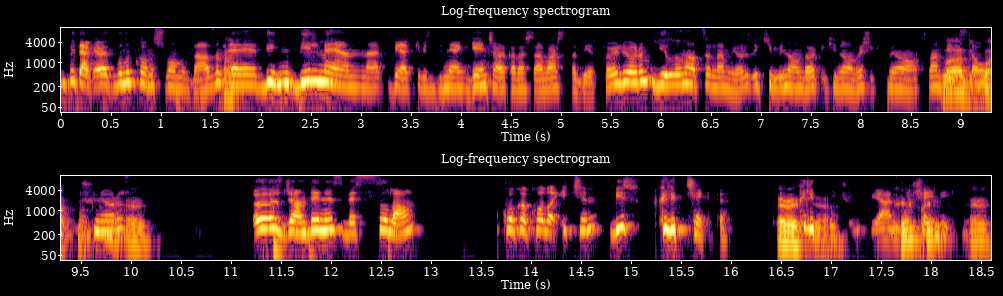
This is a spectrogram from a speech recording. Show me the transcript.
Bir dakika evet bunu konuşmamız lazım. Ee, din, bilmeyenler belki bizi dinleyen genç arkadaşlar varsa diye söylüyorum. Yılını hatırlamıyoruz. 2014, 2015, 2016'dan birisi olduğunu düşünüyoruz. Evet. Özcan Deniz ve Sıla Coca-Cola için bir klip çekti. Evet klip ya. bu çünkü yani klip, bu şey klip. değil. Evet.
